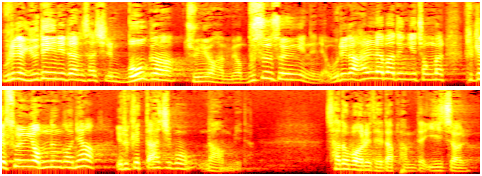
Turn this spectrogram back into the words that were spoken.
우리가 유대인이라는 사실이 뭐가 중요하며 무슨 소용이 있느냐? 우리가 할례 받은 게 정말 그렇게 소용이 없는 거냐? 이렇게 따지고 나옵니다. 사도 바울이 대답합니다. 2절.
